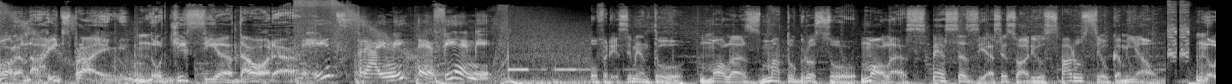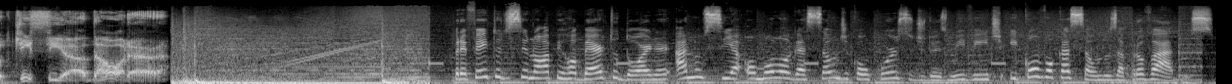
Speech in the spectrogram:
Agora na Hits Prime. Notícia da hora. Hits Prime FM. Oferecimento: Molas Mato Grosso. Molas, peças e acessórios para o seu caminhão. Notícia da hora. Prefeito de Sinop, Roberto Dorner, anuncia homologação de concurso de 2020 e convocação dos aprovados.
